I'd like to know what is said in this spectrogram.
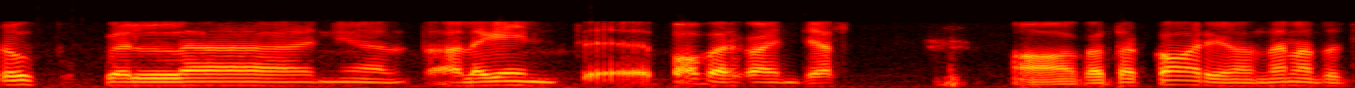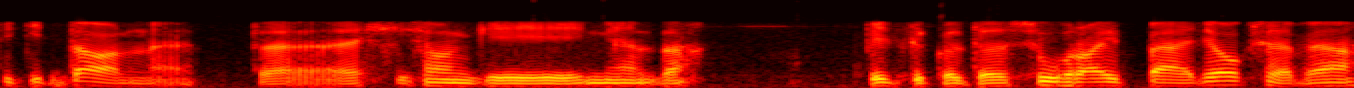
Roadbook veel äh, nii-öelda legend paberkandjal, aga Dakaril on täna ta digitaalne, et ehk siis ongi nii-öelda piltlikult öeldes suur iPad jookseb ja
